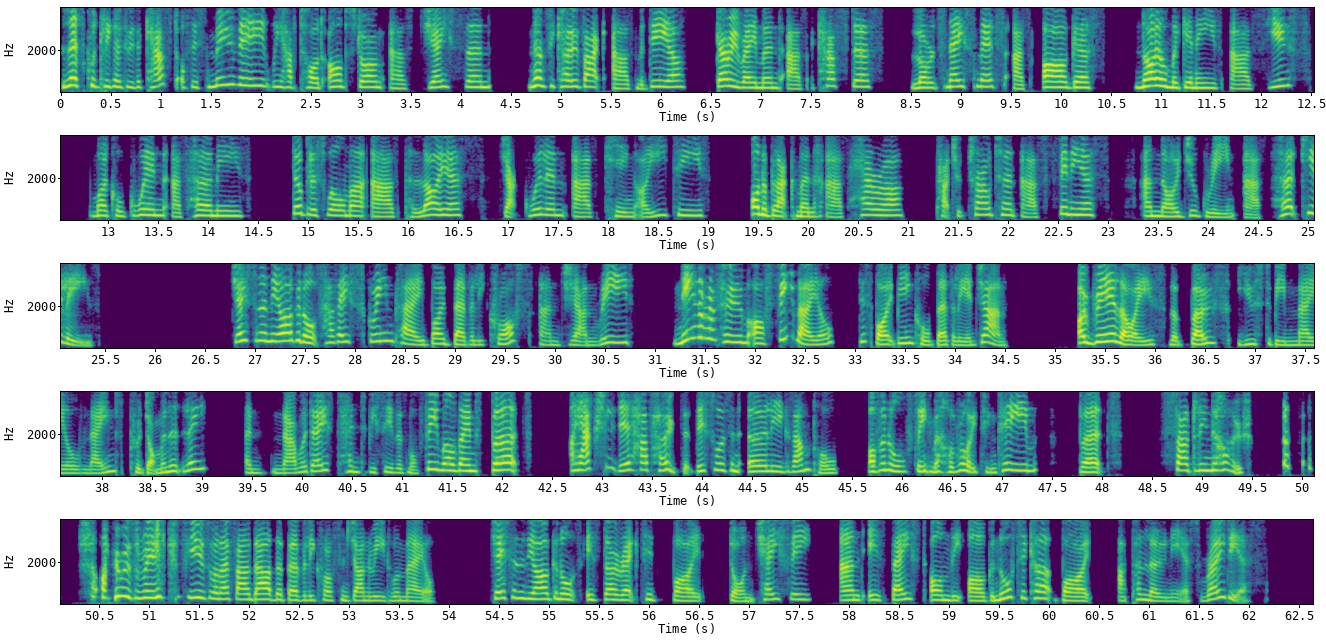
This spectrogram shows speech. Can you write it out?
Let's quickly go through the cast of this movie. We have Todd Armstrong as Jason, Nancy Kovack as Medea, Gary Raymond as Acastus, Laurence Naismith as Argus, Niall MacGinnis as Zeus, Michael Gwynn as Hermes, Douglas Wilmer as Pelias, Jack Gwillim as King Aeetes, Honor Blackman as Hera, Patrick Troughton as Phineus, and Nigel Green as Hercules. Jason and the Argonauts has a screenplay by Beverly Cross and Jan Read, neither of whom are female, despite being called Beverly and Jan. I realise that both used to be male names predominantly, and nowadays tend to be seen as more female names, but I actually did have hope that this was an early example of an all female writing team, but sadly, no. I was really confused when I found out that Beverly Cross and Jan Read were male. Jason and the Argonauts is directed by Don Chaffee and is based on the Argonautica by Apollonius Rhodius.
